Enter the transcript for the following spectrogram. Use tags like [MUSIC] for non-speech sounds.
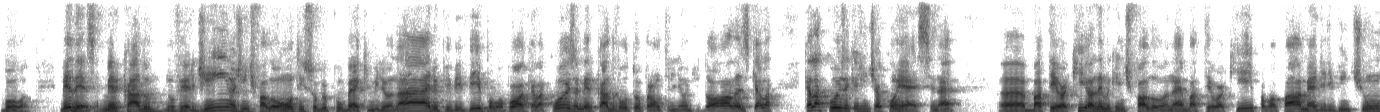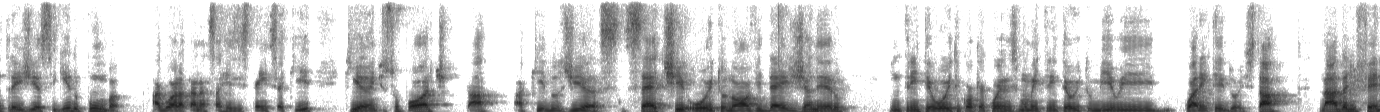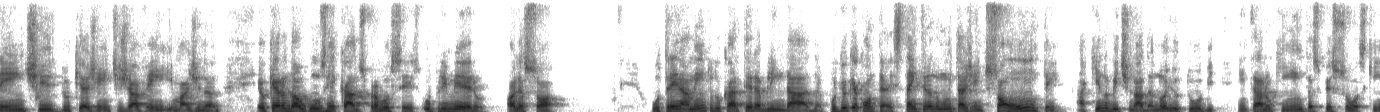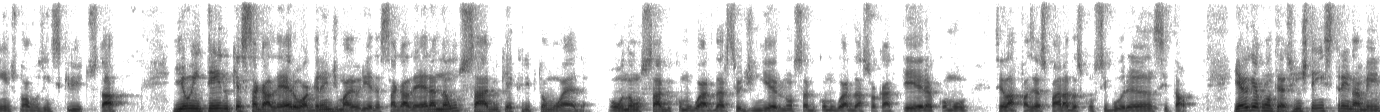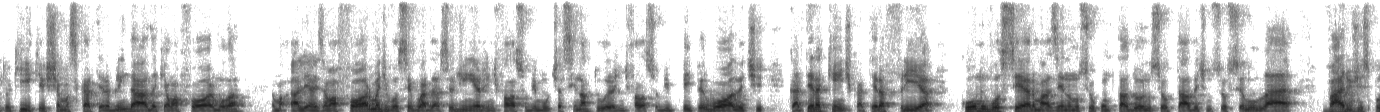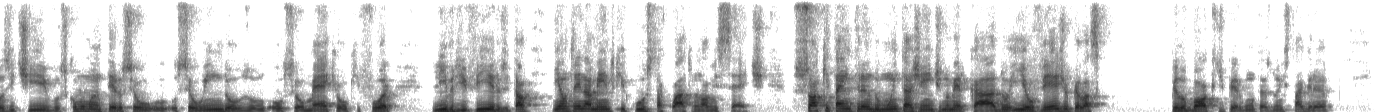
Boa. Beleza, mercado no verdinho, a gente falou ontem sobre o pullback milionário, pipipi, popopó, aquela coisa, mercado voltou para um trilhão de dólares, aquela, aquela coisa que a gente já conhece, né? Uh, bateu aqui, ó, lembra que a gente falou, né? Bateu aqui, papapá, média de 21, três dias seguidos, pumba. Agora tá nessa resistência aqui, que é anti-suporte, tá? Aqui dos dias 7, 8, 9, 10 de janeiro, em 38 e qualquer coisa, nesse momento 38.042, tá? Nada diferente do que a gente já vem imaginando. Eu quero dar alguns recados para vocês. O primeiro, olha só, o treinamento do carteira blindada. Porque o que acontece? Está entrando muita gente. Só ontem, aqui no Bitnada, no YouTube, entraram 500 pessoas, 500 novos inscritos, tá? E eu entendo que essa galera, ou a grande maioria dessa galera, não sabe o que é criptomoeda. Ou não sabe como guardar seu dinheiro, não sabe como guardar sua carteira, como, sei lá, fazer as paradas com segurança e tal. E aí o que acontece? A gente tem esse treinamento aqui, que chama-se carteira blindada, que é uma fórmula é uma, aliás, é uma forma de você guardar seu dinheiro. A gente fala sobre multi-assinatura, a gente fala sobre paper wallet, carteira quente, carteira fria, como você armazena no seu computador, no seu tablet, no seu celular, vários dispositivos, como manter o seu, o seu Windows ou o seu Mac ou o que for livre de vírus e tal. E é um treinamento que custa 497. Só que está entrando muita gente no mercado e eu vejo pelas, pelo box de perguntas no Instagram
